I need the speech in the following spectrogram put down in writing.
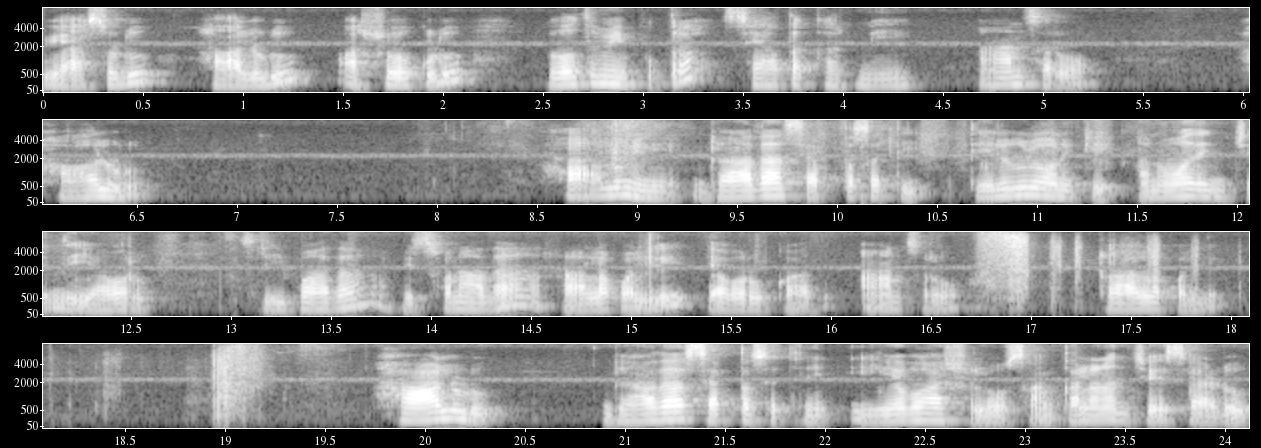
వ్యాసుడు హాలుడు అశోకుడు గౌతమిపుత్ర శాతకర్ణి. ఆన్సరు హాలుడు. హాలుని గాథా సప్తసతి తెలుగులోనికి అనువదించింది ఎవరు? శ్రీపాద విశ్వనాథ రాళ్ళపల్లి ఎవరు కాదు? ఆన్సరు రాళ్ళపల్లి. హాలుడు గాథా సప్తశతిని ఏ భాషలో సంకలనం చేశాడు?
